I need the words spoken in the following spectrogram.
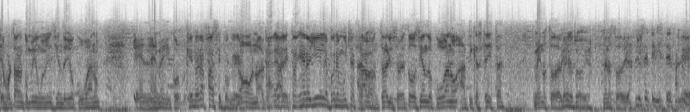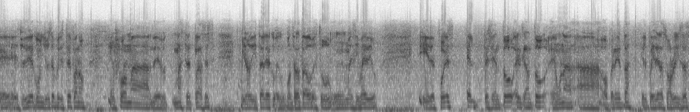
se portaron conmigo muy bien siendo yo cubano en, México. que no era fácil porque No, no, al al, al extranjero allí le ponen muchas Al trabas. contrario, sobre todo siendo cubano anticastrista, menos todavía. Menos todavía. Menos todavía. Giuseppe Di Stefano. Eh, estudié con Giuseppe Di Stefano en forma de masterclasses. Vino de Italia con- contratado, estuvo un mes y medio. Y después él presentó, él cantó en una opereta, El País de las Sonrisas,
